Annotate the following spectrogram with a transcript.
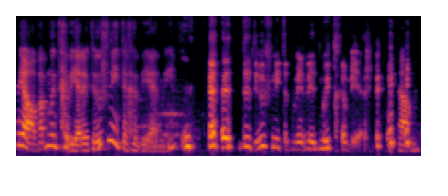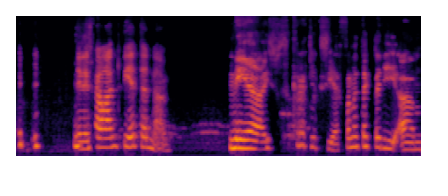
Ja, wat moet gebeur? Dit hoef nie te gebeur nie. dit hoef nie te gebeur, dit moet gebeur. Ja. En is jou hand beter nou? Nee, hy's skrikkelik seer. Vandat ek by die um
